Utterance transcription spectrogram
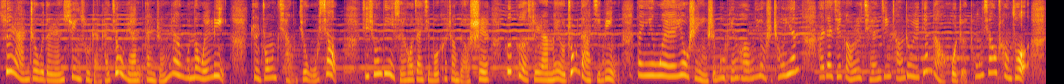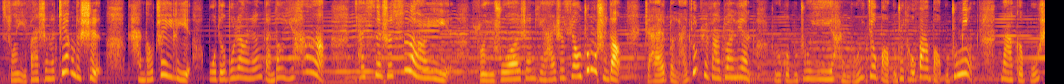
虽然周围的人迅速展开救援，但仍然无能为力，最终抢救无效。其兄弟随后在其博客上表示，哥哥虽然没有重大疾病，但因为又是饮食不平衡，又是抽烟，还在截稿日前经常昼夜颠倒或者通宵创作，所以发生了这样的事。看到这里，不得不让人感到遗憾啊，才四十四而已，所以说身体还是需要重视的。宅本来就缺乏锻炼，如果不注意，很容易就保不住头发，保不住命。那可不是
